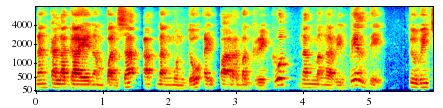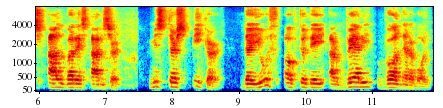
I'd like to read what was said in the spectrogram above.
ng kalagayan ng bansa at ng mundo ay para mag-recruit ng mga rebelde? To which Alvarez answered, Mr. Speaker, the youth of today are very vulnerable.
